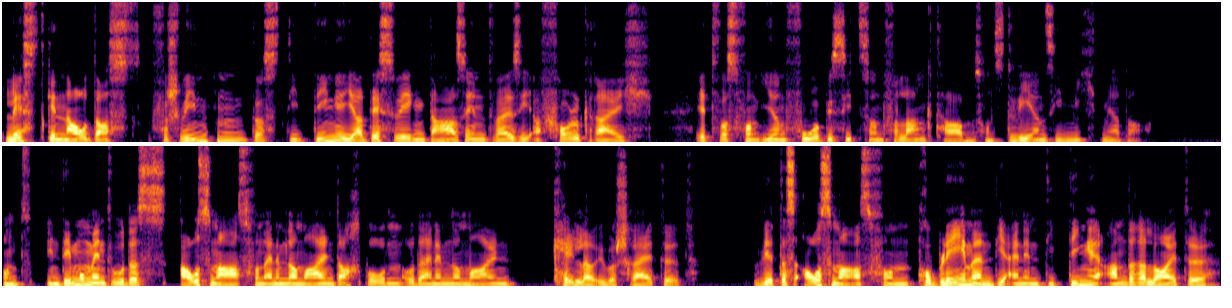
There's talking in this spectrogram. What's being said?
lässt genau das verschwinden, dass die Dinge ja deswegen da sind, weil sie erfolgreich etwas von ihren Vorbesitzern verlangt haben, sonst wären sie nicht mehr da. Und in dem Moment, wo das Ausmaß von einem normalen Dachboden oder einem normalen Keller überschreitet, wird das Ausmaß von Problemen, die einen die Dinge anderer Leute,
